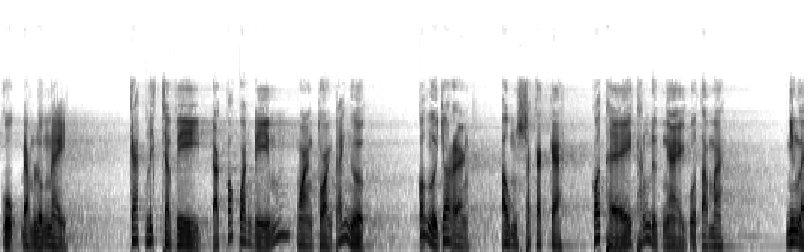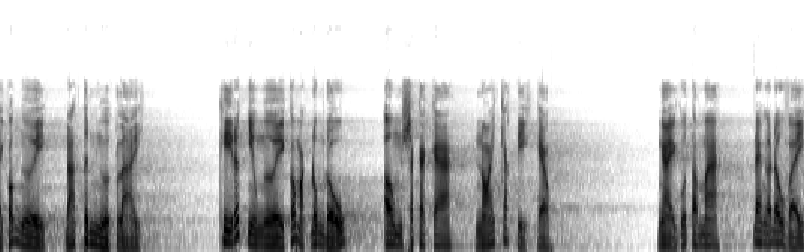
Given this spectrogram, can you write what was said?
cuộc đàm luận này các Lichavi đã có quan điểm hoàn toàn trái ngược. Có người cho rằng ông Sakaka có thể thắng được ngài Gautama, nhưng lại có người đã tin ngược lại. Khi rất nhiều người có mặt đông đủ, ông Sakaka nói các tỳ kheo, ngài Gautama đang ở đâu vậy?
